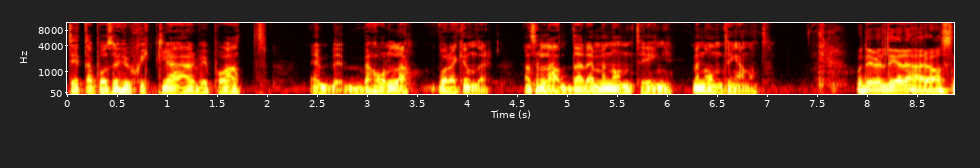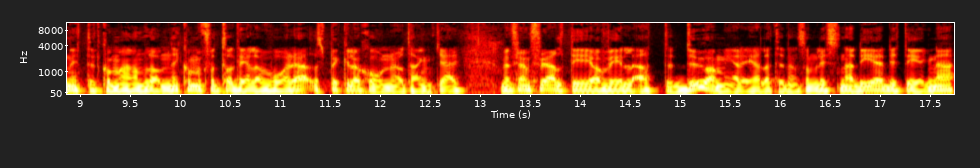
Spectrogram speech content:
Titta på sig hur skickliga är vi på att eh, Eh, behålla våra kunder. Alltså ladda det med någonting, med någonting annat. Och det är väl det det här avsnittet kommer att handla om. Ni kommer få ta del av våra spekulationer och tankar. Men framförallt det jag vill att du har med dig hela tiden som lyssnar, det är ditt egna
